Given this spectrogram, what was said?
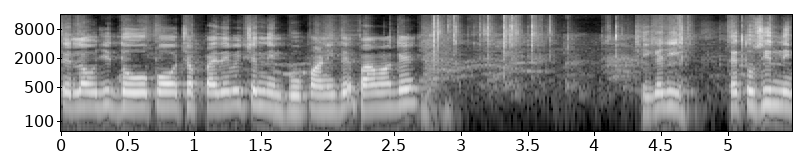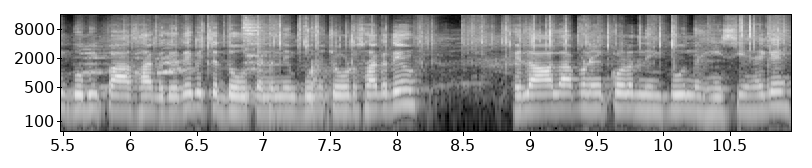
ਤੇ ਲਓ ਜੀ ਦੋ ਪੌਚ ਆਪਾਂ ਇਹਦੇ ਵਿੱਚ ਨਿੰਬੂ ਪਾਣੀ ਦੇ ਪਾਵਾਂਗੇ। ਠੀਕ ਹੈ ਜੀ ਤੇ ਤੁਸੀਂ ਨਿੰਬੂ ਵੀ ਪਾ ਸਕਦੇ ਹੋ ਇਹਦੇ ਵਿੱਚ ਦੋ ਤਿੰਨ ਨਿੰਬੂ ਨਿਚੋੜ ਸਕਦੇ ਹੋ। ਫਿਲਹਾਲ ਆਪਣੇ ਕੋਲ ਨਿੰਬੂ ਨਹੀਂ ਸੀ ਹੈਗੇ।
